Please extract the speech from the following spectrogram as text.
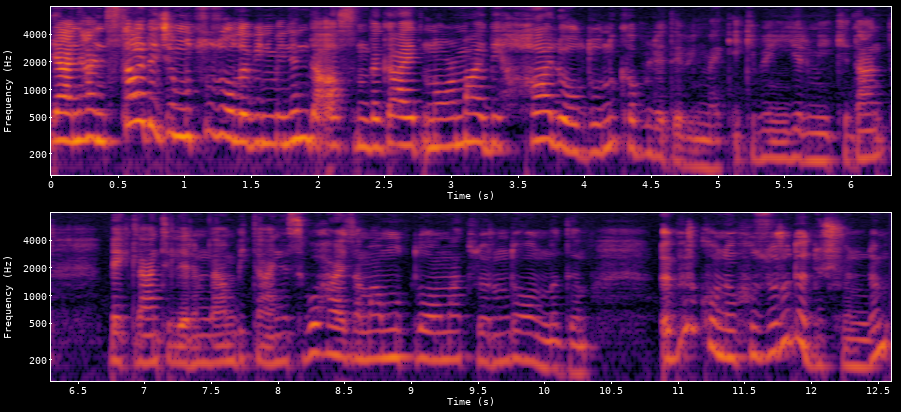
Yani hani sadece mutsuz olabilmenin de aslında gayet normal bir hal olduğunu kabul edebilmek. 2022'den beklentilerimden bir tanesi bu. Her zaman mutlu olmak zorunda olmadığım. Öbür konu huzuru da düşündüm.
